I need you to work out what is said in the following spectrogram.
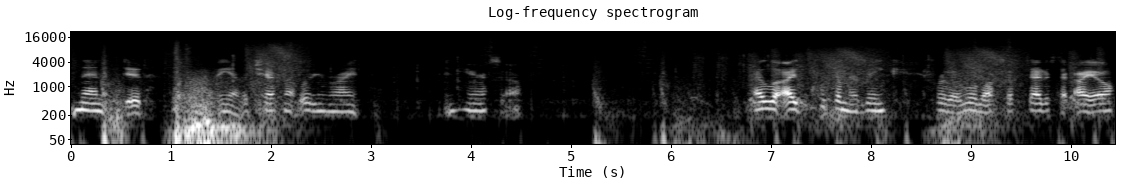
And then it did. But yeah, the chat's not loading right in here, so. I, I clicked on their link for the Roblox status.io.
